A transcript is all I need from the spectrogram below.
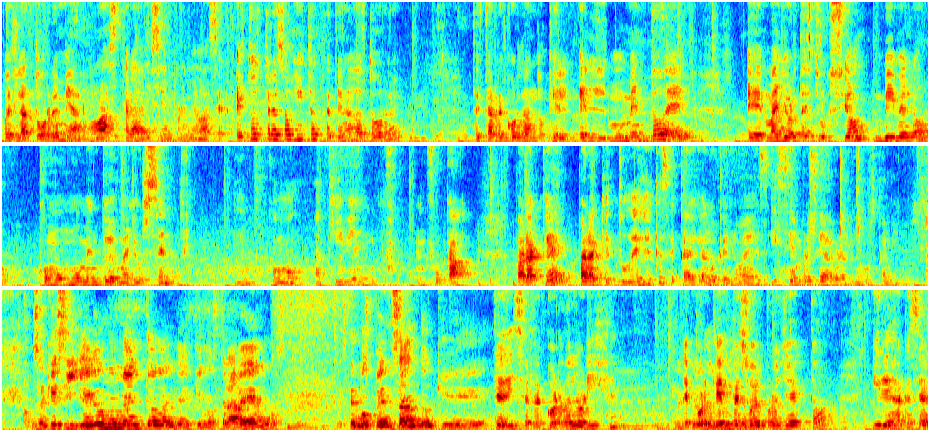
pues la torre me arrastra y siempre me va a hacer. Estos tres ojitos que tiene la torre te está recordando que el, el momento de eh, mayor destrucción, vívelo como un momento de mayor centro, ¿no? como aquí bien enfocado. ¿Para qué? Para que tú dejes que se caiga lo que no es y siempre se abran nuevos caminos. O sea que si llega un momento en el que nos trabemos y estemos pensando que... te dice recuerda el origen de por qué el empezó origen. el proyecto y deja que se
